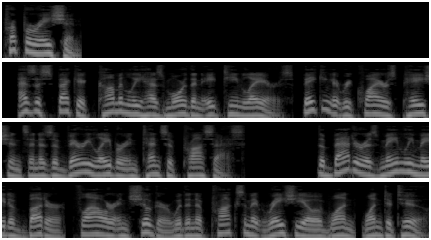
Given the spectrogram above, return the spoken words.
Preparation As a spekkoek commonly has more than 18 layers, baking it requires patience and is a very labor-intensive process. The batter is mainly made of butter, flour and sugar with an approximate ratio of 1, 1 to 2.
